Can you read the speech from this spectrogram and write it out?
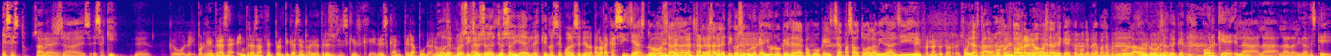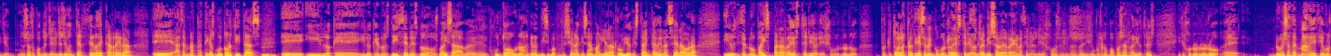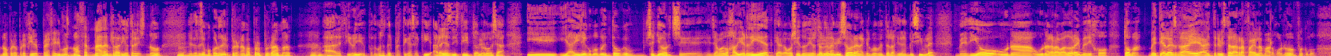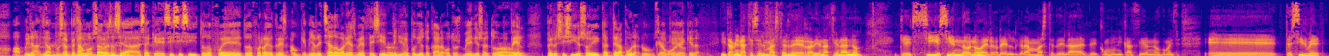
es esto, ¿sabes? O sea, es, es aquí. Qué bueno. Y porque entras a, entras a hacer prácticas en Radio 3, o sea, es que es que eres cantera pura, ¿no? Joder, no, sí, yo soy, yo soy el, es que no sé cuál sería la palabra, casillas, ¿no? O sea, tú que eres atlético, seguro que hay uno que sea como que se ha pasado toda la vida allí. Sí, Fernando Torres. Pues ya está, un poco en Torres, ¿no? O sea, de que como que no haya pasado por ningún lado, ¿no? O sea, de que, porque la, la, la realidad es que yo- nosotros cuando yo, yo llego en tercero de carrera, eh, hacer unas prácticas muy cortitas, eh, y lo que, y lo que nos dicen es, no, os vais a, eh, junto a una grandísima profesional que se llama Mariela Rubio, que está en Cadena Ser ahora, y nos dicen, no, vais para Radio Exterior. Dijimos, no, no, porque todas las prácticas eran como en Radio Exterior, otra emisora de Radio Nacional. Y dijimos, nosotros dijimos, no, vamos a Radio 3. Y dijo, no, no, no, eh, no vais a hacer nada. Y decíamos, no, pero prefier- preferimos no hacer nada en Radio 3, ¿no? Entonces yo me acuerdo de ir programa por programa a decir, oye, podemos hacer prácticas aquí. Ahora ya es distinto, ¿no? O sea, y, y ahí llegó un momento que un señor se- llamado Javier Díez, que acabó siendo director de la emisora en aquel momento en la Ciudad Invisible, me dio una, una grabadora y me dijo, toma, vete a la SGAE a entrevistar a Rafael Amargo, ¿no? Fue como, ah, mira, ya, pues ya empezamos, ¿sabes? O sea, o sea que sí, sí, sí, todo fue, todo fue Radio 3, aunque me han echado varias veces y he tenido, he podido tocar otros medios, sobre todo papel, pero sí, sí, yo soy cantera pura, ¿no? O Qué sea, que bueno. ahí queda. Y también haces el máster de Radio Nacional, ¿no? Que sigue siendo, ¿no? El, el gran máster de la de comunicación, ¿no? Como dice. Eh, te sirve.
